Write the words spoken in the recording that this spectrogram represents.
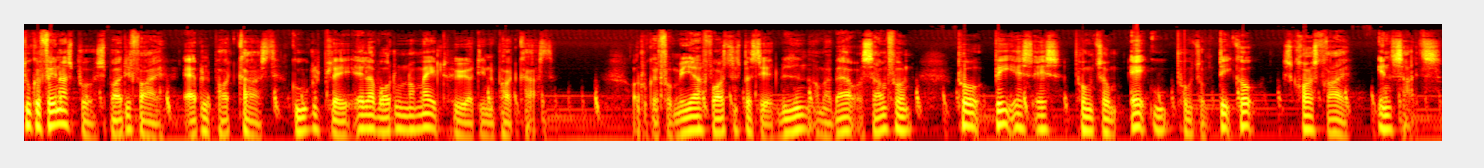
Du kan finde os på Spotify, Apple Podcast, Google Play eller hvor du normalt hører dine podcast. Og du kan få mere forskningsbaseret viden om erhverv og samfund på bss.au.dk insights.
